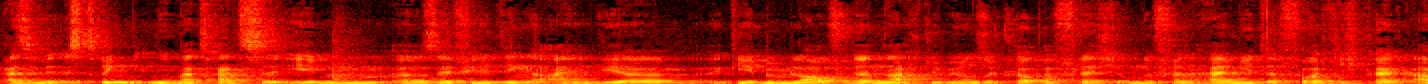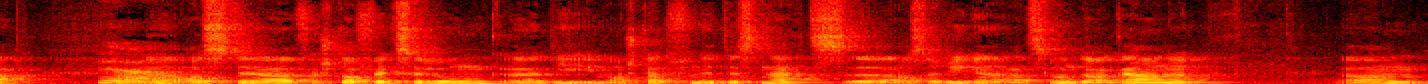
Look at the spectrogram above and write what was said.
also es dringen in die Matratze eben äh, sehr viele Dinge ein. Wir geben im Laufe der Nacht über unsere Körperfläche ungefähr einen halben Liter Feuchtigkeit ab ja. äh, aus der Verstoffwechselung, äh, die eben auch stattfindet des Nachts, äh, aus der Regeneration der Organe. Ähm,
